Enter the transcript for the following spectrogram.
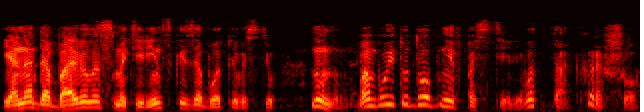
и она добавила с материнской заботливостью. «Ну-ну, вам будет удобнее в постели. Вот так, хорошо».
